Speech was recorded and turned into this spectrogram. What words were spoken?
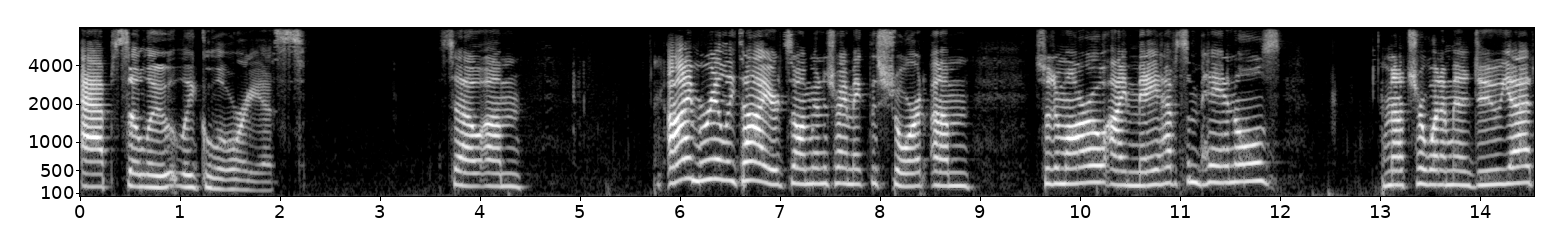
Absolutely glorious. So um, I'm really tired, so I'm gonna try and make this short. Um, so tomorrow I may have some panels. I'm not sure what I'm gonna do yet.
